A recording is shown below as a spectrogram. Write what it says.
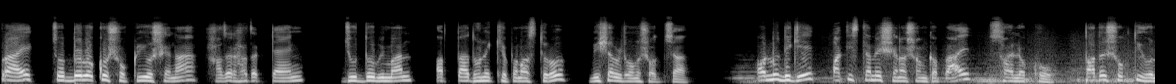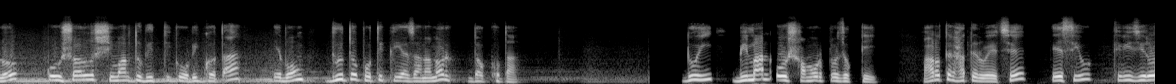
প্রায় চোদ্দ লক্ষ সক্রিয় সেনা, হাজার হাজার ট্যাঙ্ক, যুদ্ধ বিমান, অত্যাধুনিক ক্ষেপণাস্ত্র, বিশাল জনসজ্জা। অন্যদিকে পাকিস্তানের সেনা সংখ্যা প্রায় ছয় লক্ষ। তাদের শক্তি হলো কৌশল সীমান্ত ভিত্তিক অভিজ্ঞতা এবং দ্রুত প্রতিক্রিয়া জানানোর দক্ষতা। দুই, বিমান ও সমর প্রযুক্তি। ভারতের হাতে রয়েছে SU three zero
